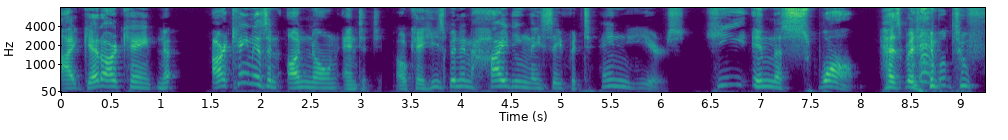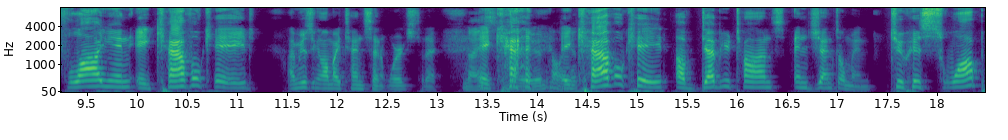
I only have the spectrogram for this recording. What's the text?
I get Arcane. No, Arcane is an unknown entity. Okay, he's been in hiding. They say for ten years. He in the swamp has been able to fly in a cavalcade. I'm using all my ten cent words today. Nice, a, ca-. A cavalcade of debutantes and gentlemen to his swamp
